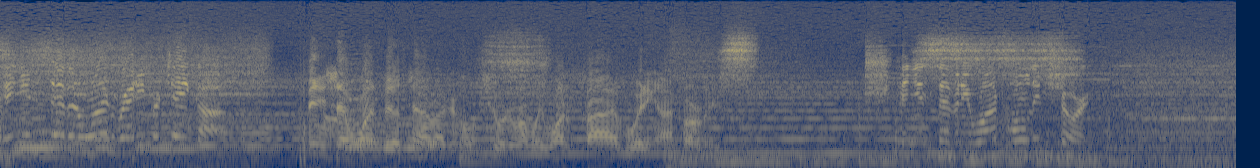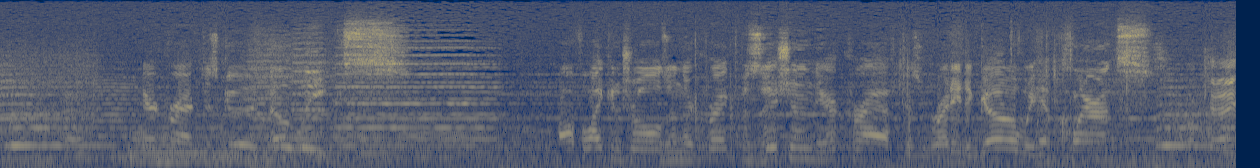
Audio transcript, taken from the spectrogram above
Pinion 71, ready for takeoff. Opinion 71, Beale Tower, Roger, hold short of runway 15, waiting on Farley. Pinion 71, holding short. Aircraft is good, no leaks. All flight controls in their correct position. The aircraft is ready to go. We have clearance. Okay,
